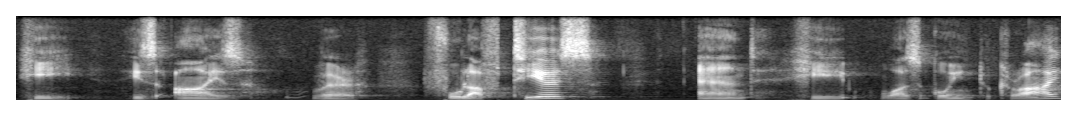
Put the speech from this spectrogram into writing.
he, his eyes were full of tears, and he was going to cry.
